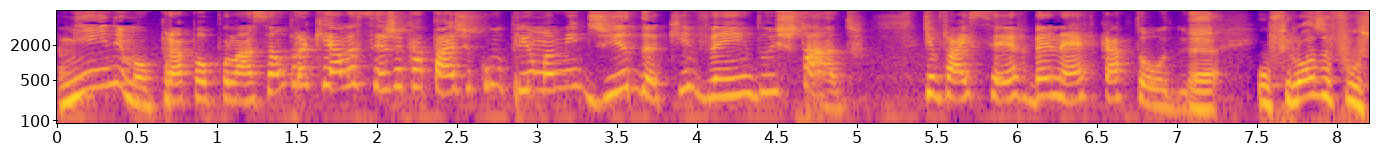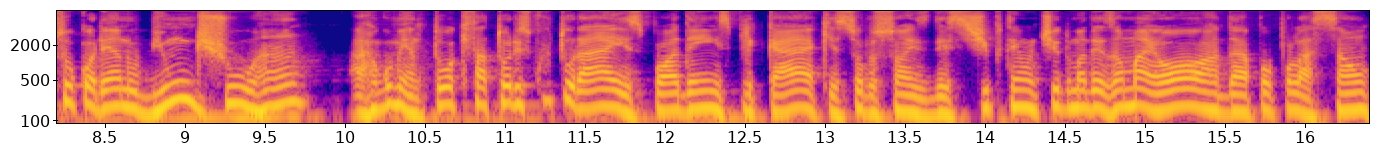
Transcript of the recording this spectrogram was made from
mínimo para a população para que ela seja capaz de cumprir uma medida que vem do Estado que vai ser benéfica a todos. É, o filósofo sul-coreano Byung-Chul Han argumentou que fatores culturais podem explicar que soluções desse tipo tenham tido uma adesão maior da população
